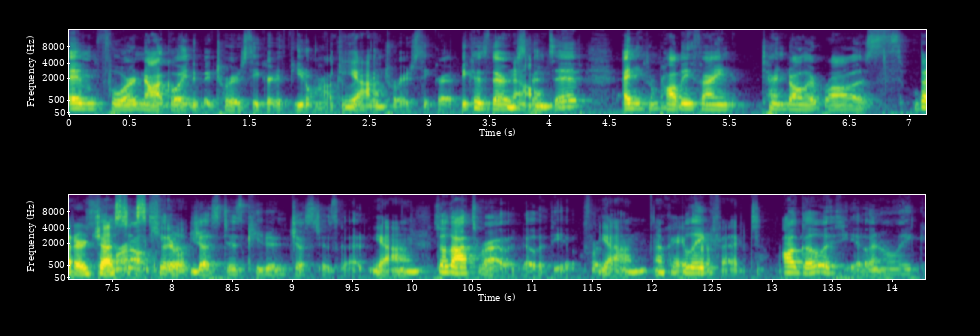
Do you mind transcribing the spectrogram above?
am for not going to Victoria's Secret if you don't have to go Yeah. to Victoria's Secret because they're No. expensive and you can probably find $10 bras That are just as else that are cute. just as cute and just as good. yeah. So that's where I would go with you. For Yeah. Okay, Like, perfect. I'll go with you and I'll like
